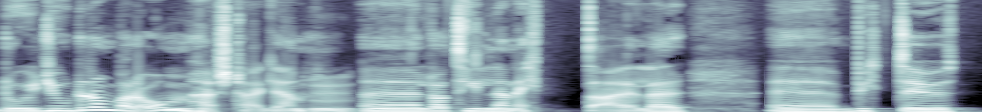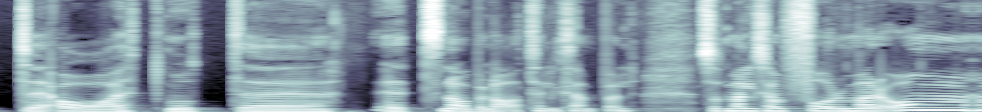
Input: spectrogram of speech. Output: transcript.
då gjorde de bara om hashtaggen. Mm. Eh, la till en etta eller eh, bytte ut A1 mot eh, ett snabel A till exempel. Så att man liksom formar om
